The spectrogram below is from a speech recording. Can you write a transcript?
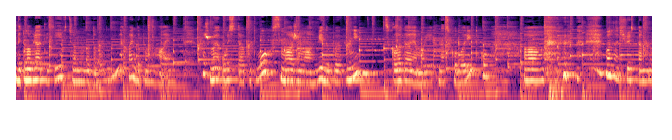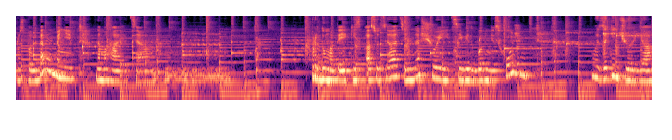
відмовляти їй в цьому задоволенні? Нехай допомагає. Тож ми ось так вдвох смажимо відбивні, складаємо їх на сковорідку. Вона щось там розповідає мені, намагається придумати якісь асоціації, на що їй ці відбивні схожі. Ось закінчую я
